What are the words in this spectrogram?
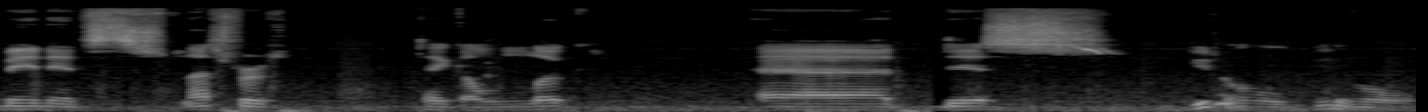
minutes. Let's first take a look at this beautiful, beautiful,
